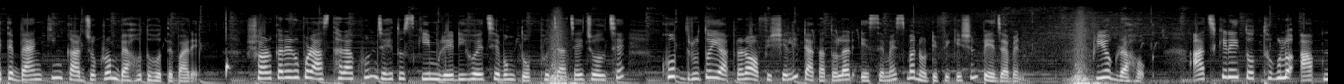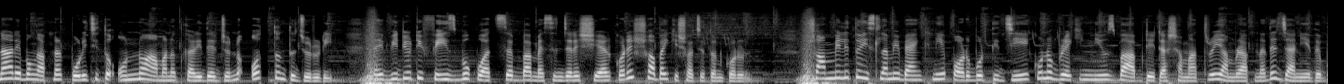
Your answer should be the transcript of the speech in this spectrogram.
এতে ব্যাংকিং কার্যক্রম ব্যাহত হতে পারে। সরকারের উপর আস্থা রাখুন, যেহেতু স্কিম রেডি হয়েছে এবং তথ্য যাচাই চলছে, খুব দ্রুতই আপনারা অফিসিয়ালি টাকা তোলার এস বা নোটিফিকেশন পেয়ে যাবেন। প্রিয় গ্রাহক, আজকের এই তথ্যগুলো আপনার এবং আপনার পরিচিত অন্য আমানতকারীদের জন্য অত্যন্ত জরুরি। তাই ভিডিওটি ফেসবুক হোয়াটসঅ্যাপ বা মেসেঞ্জারে শেয়ার করে সবাইকে সচেতন করুন। সম্মিলিত ইসলামী ব্যাংক নিয়ে পরবর্তী যে কোনো ব্রেকিং নিউজ বা আপডেট আসা মাত্রই আমরা আপনাদের জানিয়ে দেব।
